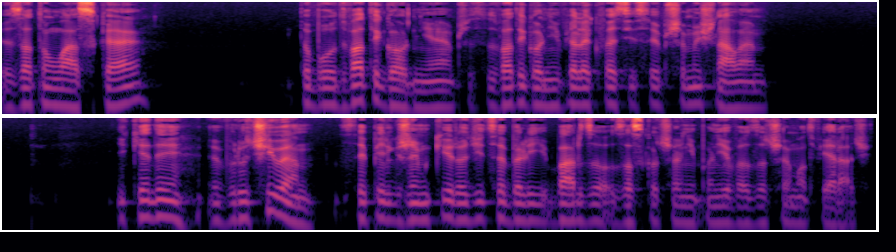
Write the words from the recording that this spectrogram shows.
e, za tą łaskę. To było dwa tygodnie. Przez te dwa tygodnie wiele kwestii sobie przemyślałem. I kiedy wróciłem z tej pielgrzymki, rodzice byli bardzo zaskoczeni, ponieważ zacząłem otwierać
